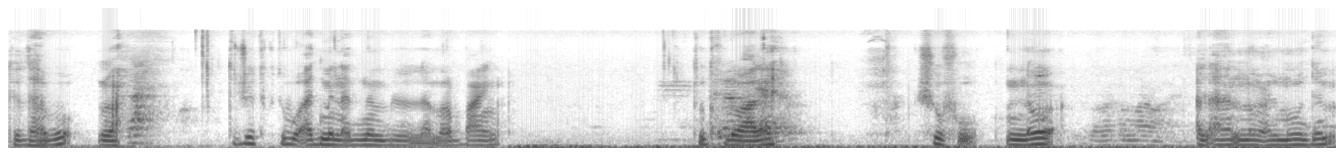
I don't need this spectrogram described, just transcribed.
تذهبوا. تجوا تكتبوا admin admin بالمربعين. تدخلوا عليه. شوفوا النوع. الآن نوع المودم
